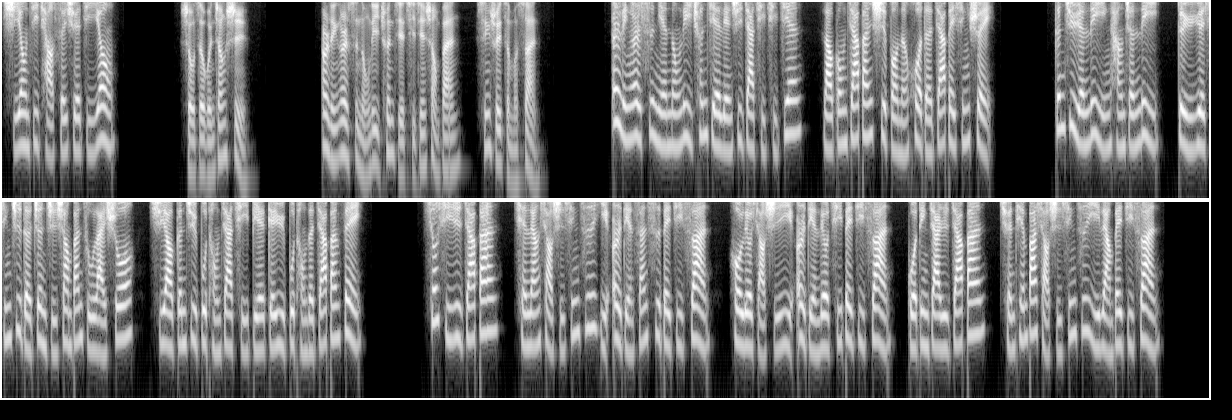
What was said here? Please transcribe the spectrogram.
实用技巧随学即用。首则文章是：二零二四农历春节期间上班，薪水怎么算？二零二四年农历春节连续假期期间，老公加班是否能获得加倍薪水？根据人力银行整理，对于月薪制的正职上班族来说，需要根据不同假期别给予不同的加班费。休息日加班，前两小时薪资以二点三四倍计算。后六小时以二点六七倍计算，国定假日加班，全天八小时薪资以两倍计算。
